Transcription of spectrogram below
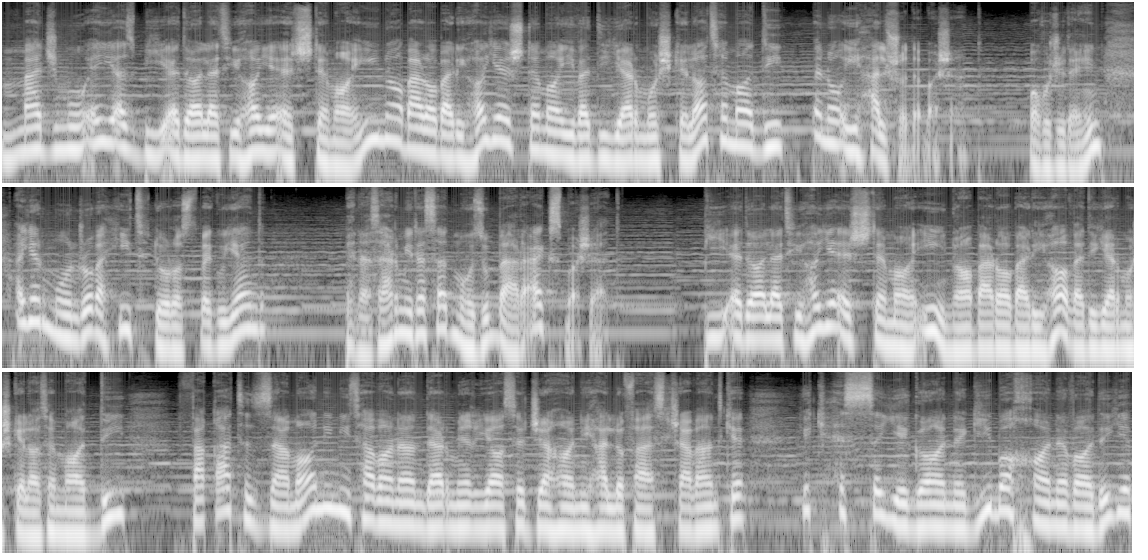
مجموعه ای از بیعدالتی های اجتماعی، نابرابری های اجتماعی و دیگر مشکلات مادی به نوعی حل شده باشند. با وجود این، اگر مونرو و هیت درست بگویند، به نظر می رسد موضوع برعکس باشد. بیعدالتی های اجتماعی، نابرابری ها و دیگر مشکلات مادی فقط زمانی می توانند در مقیاس جهانی حل و فصل شوند که یک حس یگانگی با خانواده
